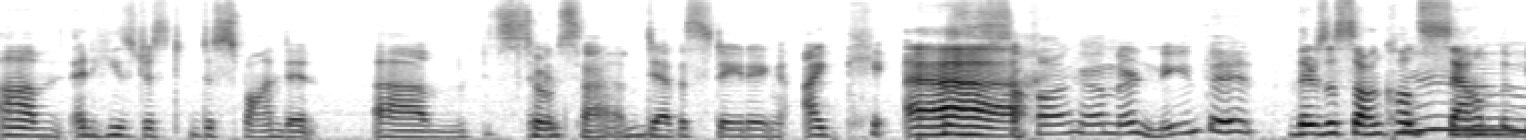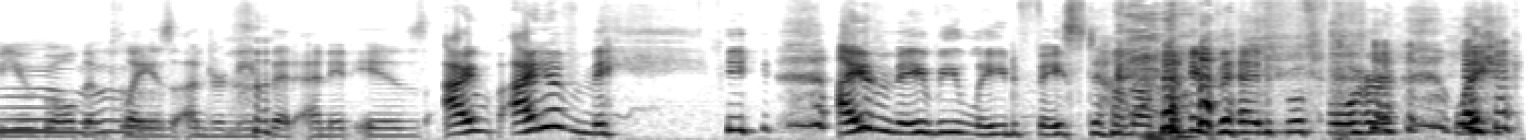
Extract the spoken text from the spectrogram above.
Um, and he's just despondent. Um, It's so it's sad. devastating. I can't. Ah. Song underneath it. There's a song called "Sound the Bugle" that plays underneath it, and it is. I I have maybe I have maybe laid face down on my bed before, like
